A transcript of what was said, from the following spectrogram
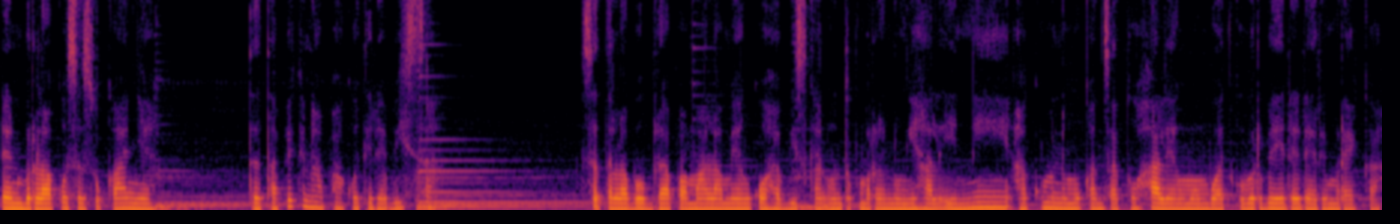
dan berlaku sesukanya, tetapi kenapa aku tidak bisa? Setelah beberapa malam yang kuhabiskan untuk merenungi hal ini, aku menemukan satu hal yang membuatku berbeda dari mereka.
